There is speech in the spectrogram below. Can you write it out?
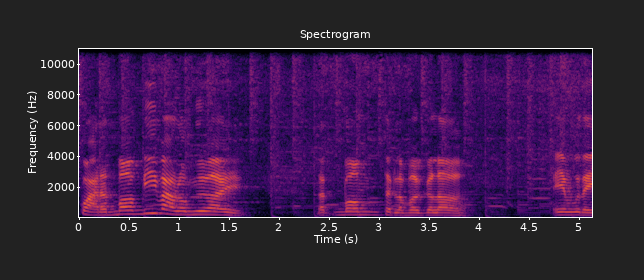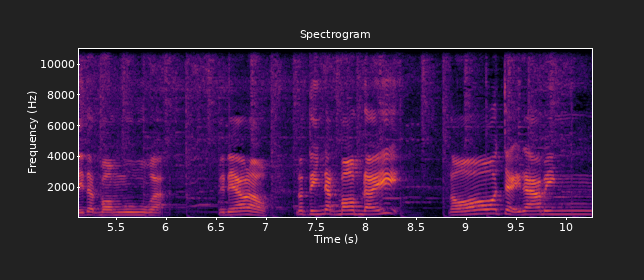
Quả đặt bom đi vào lòng người. Đặt bom thật là vờ em có thấy đặt bom ngu không ạ? Thế đéo nào, nó tính đặt bom đấy. Nó chạy ra bên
